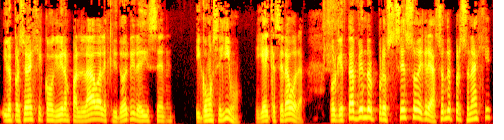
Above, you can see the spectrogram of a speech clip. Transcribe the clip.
y los personajes como que vienen para el lado al escritorio y le dicen, ¿y cómo seguimos? ¿Y qué hay que hacer ahora? Porque estás viendo el proceso de creación del personaje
